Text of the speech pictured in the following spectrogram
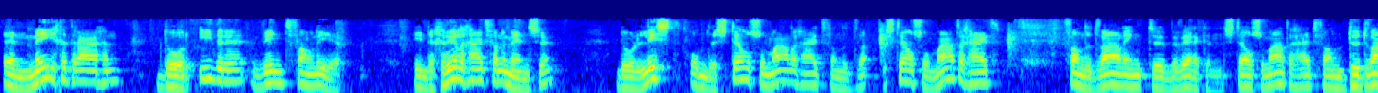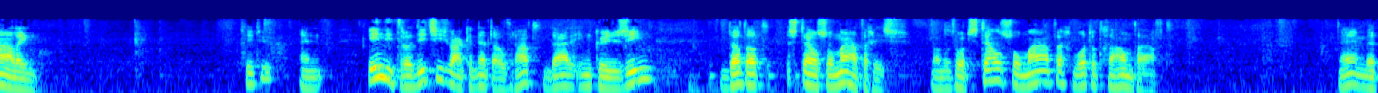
en meegedragen door iedere wind van leer. In de grilligheid van de mensen door list om de stelselmatigheid van de, stelselmatigheid van de dwaling te bewerken. Stelselmatigheid van de dwaling. Ziet u? En in die tradities waar ik het net over had, daarin kun je zien dat dat stelselmatig is. Want het wordt stelselmatig wordt het gehandhaafd. met,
